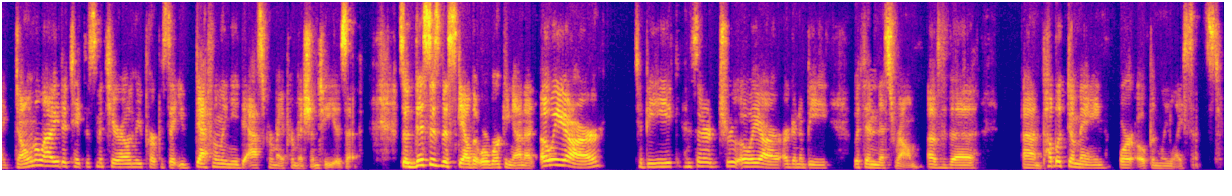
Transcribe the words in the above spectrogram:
I don't allow you to take this material and repurpose it. You definitely need to ask for my permission to use it. So this is the scale that we're working on at oer to be considered true oer are going to be within this realm of the um, public domain or openly licensed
